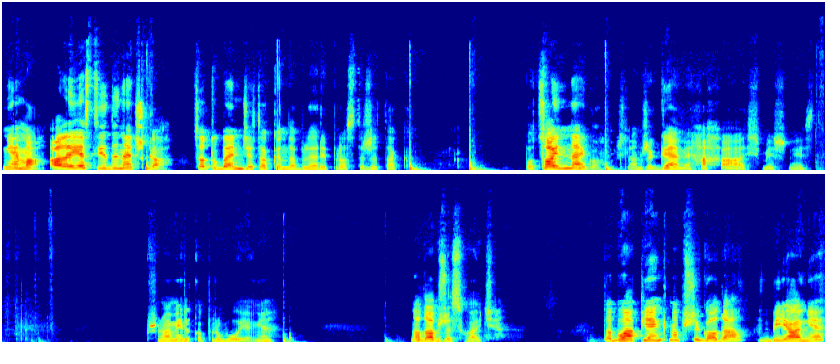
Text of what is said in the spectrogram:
Nie ma, ale jest jedyneczka. Co tu będzie? Token doublery, proste, że tak. Bo co innego? Myślałam, że gemy. Haha, śmieszny jest. Przynajmniej tylko próbuję, nie? No dobrze, słuchajcie. To była piękna przygoda, wbijanie.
